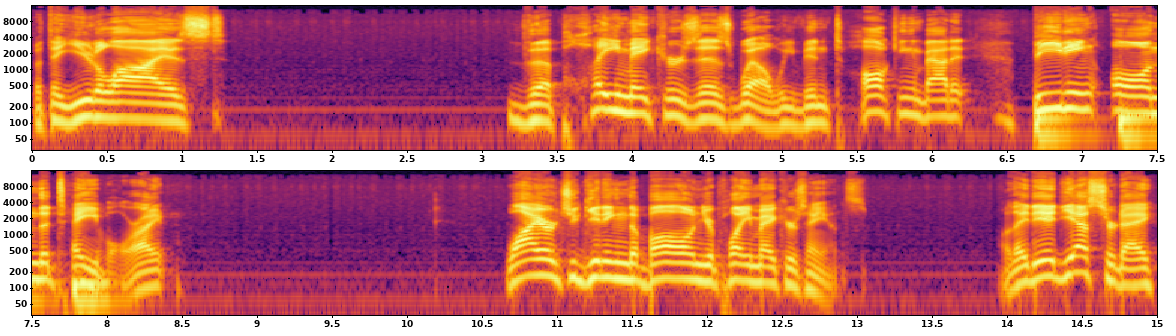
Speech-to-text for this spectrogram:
but they utilized the playmakers as well. We've been talking about it, beating on the table, right? Why aren't you getting the ball in your playmakers' hands? Well, they did yesterday.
